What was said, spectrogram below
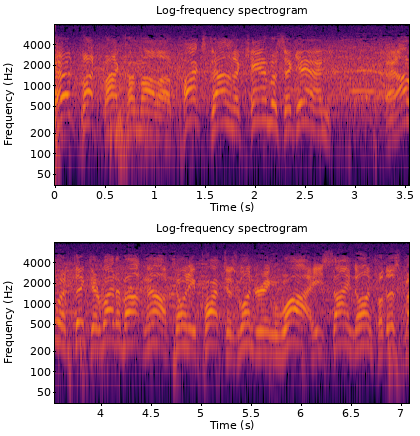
Headbutt by Kamala. Parks down to the canvas again. And I would think that right about now, Tony Parks is wondering why he signed on for this match.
